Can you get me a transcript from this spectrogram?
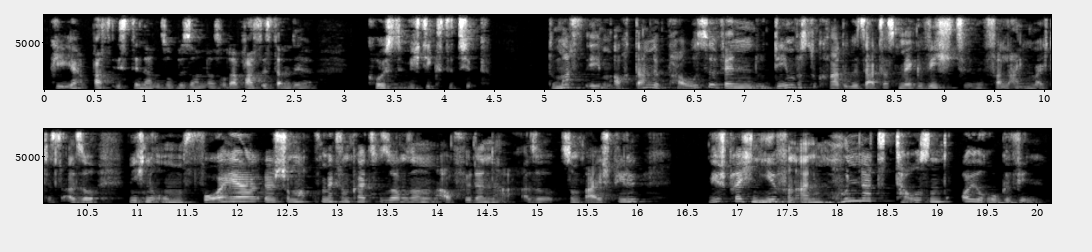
okay, ja, was ist denn dann so besonders oder was ist dann der größte, wichtigste Tipp? Du machst eben auch dann eine Pause, wenn du dem, was du gerade gesagt hast, mehr Gewicht äh, verleihen möchtest. Also nicht nur um vorher äh, schon mal Aufmerksamkeit zu sorgen, sondern auch für danach. Also zum Beispiel, wir sprechen hier von einem 100.000 Euro Gewinn.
